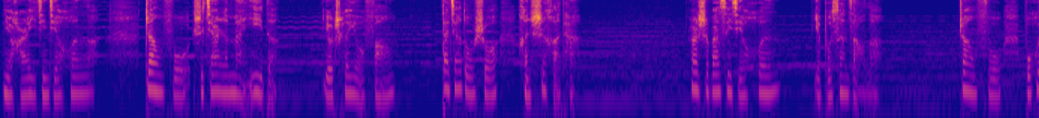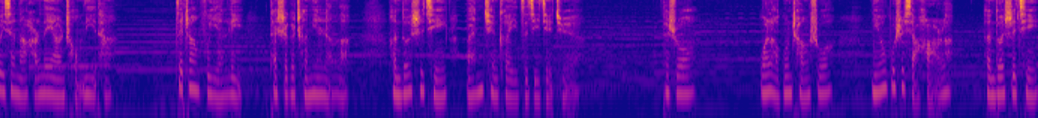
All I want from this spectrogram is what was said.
女孩已经结婚了，丈夫是家人满意的，有车有房，大家都说很适合她。二十八岁结婚，也不算早了。丈夫不会像男孩那样宠溺她，在丈夫眼里，她是个成年人了，很多事情完全可以自己解决。她说：“我老公常说，你又不是小孩了，很多事情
